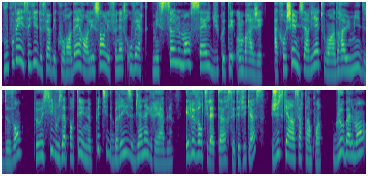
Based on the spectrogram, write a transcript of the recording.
Vous pouvez essayer de faire des courants d'air en laissant les fenêtres ouvertes, mais seulement celles du côté ombragé. Accrocher une serviette ou un drap humide devant peut aussi vous apporter une petite brise bien agréable. Et le ventilateur, c'est efficace? Jusqu'à un certain point. Globalement,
